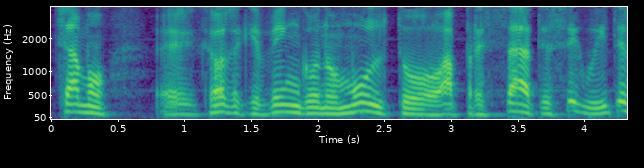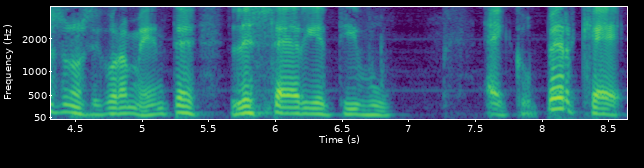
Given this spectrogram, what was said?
diciamo, eh, cose che vengono molto apprezzate e seguite sono sicuramente le serie TV. Ecco, perché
